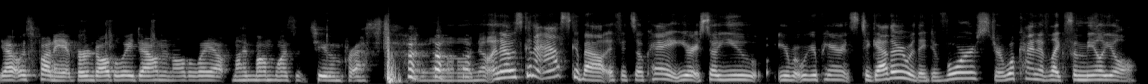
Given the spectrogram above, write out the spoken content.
yeah it was funny. It burned all the way down and all the way up. My mom wasn't too impressed. No no and i was going to ask about if it's okay. You're so you your were your parents together? Were they divorced? Or what kind of like familial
